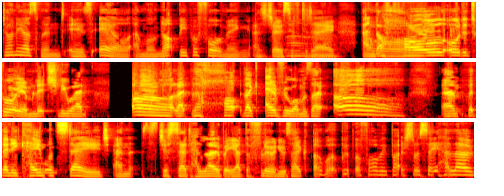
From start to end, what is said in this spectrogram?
Donny Osmond is ill and will not be performing as Joseph today. And the whole auditorium literally went, oh, like the hot, like everyone was like, oh. Um, but then he came on stage and just said hello, but he had the flu and he was like, I won't be performing, but I just want to say hello.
